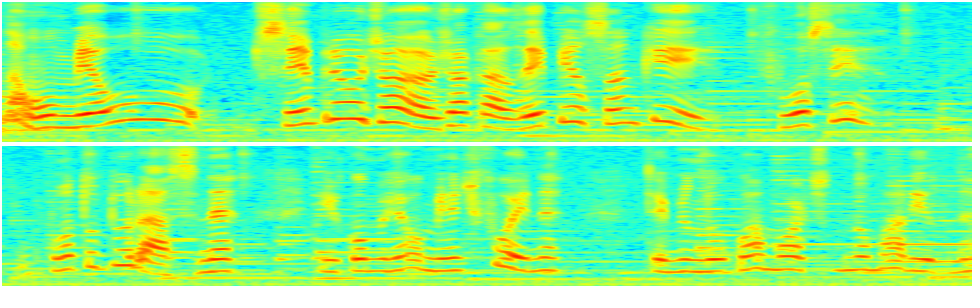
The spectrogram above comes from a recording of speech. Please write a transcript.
Não, o meu sempre eu já, já casei pensando que fosse enquanto durasse, né? E como realmente foi, né? Terminou com a morte do meu marido, né?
